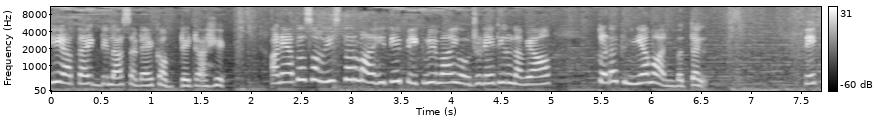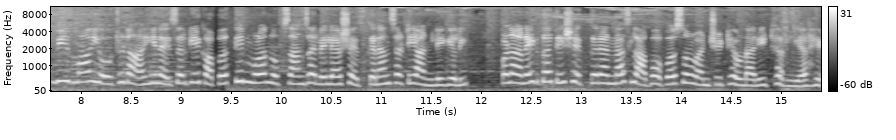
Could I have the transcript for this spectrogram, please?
ही आता एक दिलासादायक अपडेट आहे. आणि आता सविस्तर माहिती पीक विमा योजनेतील नव्या कडक नियमांबद्दल. पीक विमा योजना ही नैसर्गिक आपत्तींमुळे नुकसान झालेल्या शेतकऱ्यांसाठी आणली गेली पण अनेकदा ती शेतकऱ्यांनाच लाभापासून वंचित ठेवणारी ठरली आहे.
